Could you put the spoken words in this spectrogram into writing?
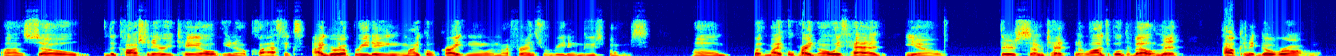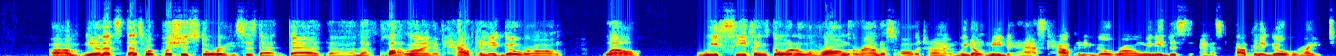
Uh, so the cautionary tale, you know, classics. I grew up reading Michael Crichton when my friends were reading Goosebumps. Um, but Michael Crichton always had, you know, there's some technological development. How can it go wrong? Um, you know, that's that's what pushes stories is that that uh, that plot line of how can it go wrong. Well, we see things going wrong around us all the time. We don't need to ask how can it go wrong. We need to ask how can it go right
